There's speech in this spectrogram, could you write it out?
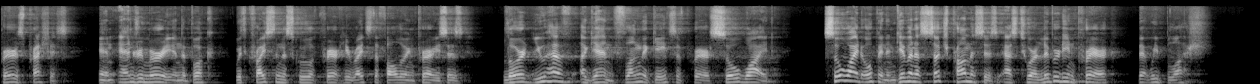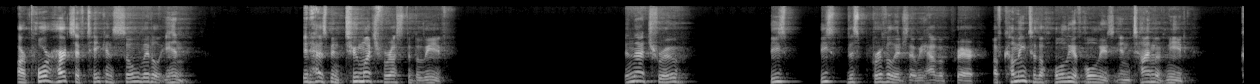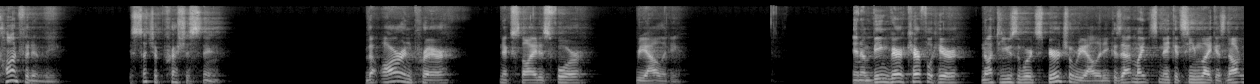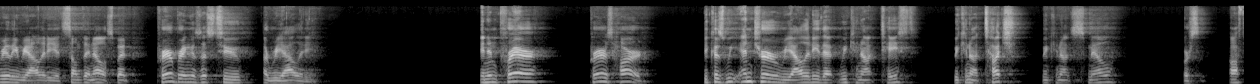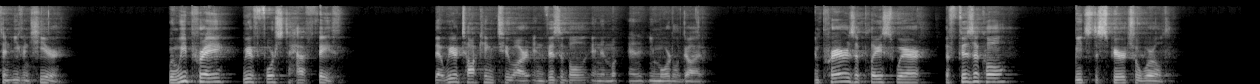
Prayer is precious. And Andrew Murray, in the book With Christ in the School of Prayer, he writes the following prayer. He says, Lord, you have again flung the gates of prayer so wide, so wide open, and given us such promises as to our liberty in prayer that we blush. Our poor hearts have taken so little in. It has been too much for us to believe. Isn't that true? These these, this privilege that we have of prayer, of coming to the Holy of Holies in time of need confidently, is such a precious thing. The R in prayer, next slide, is for reality. And I'm being very careful here not to use the word spiritual reality because that might make it seem like it's not really reality, it's something else. But prayer brings us to a reality. And in prayer, prayer is hard because we enter a reality that we cannot taste, we cannot touch, we cannot smell, or often even hear. When we pray, we are forced to have faith that we are talking to our invisible and immortal God. And prayer is a place where the physical meets the spiritual world.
